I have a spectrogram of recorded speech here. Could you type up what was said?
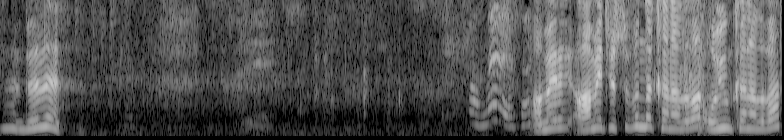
Değil mi? Tamam Ahmet Yusuf'un da kanalı var. Oyun kanalı var.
